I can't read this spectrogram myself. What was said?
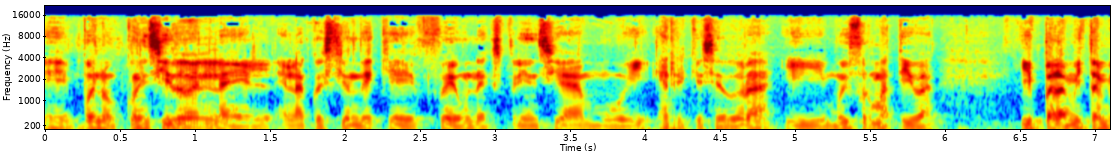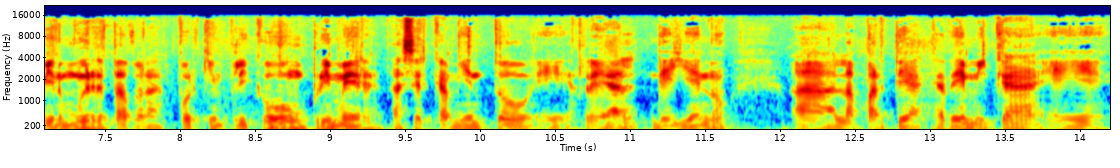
Eh, bueno, coincido en la, en la cuestión de que fue una experiencia muy enriquecedora y muy formativa y para mí también muy retadora porque implicó un primer acercamiento eh, real, de lleno, a la parte académica, eh,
